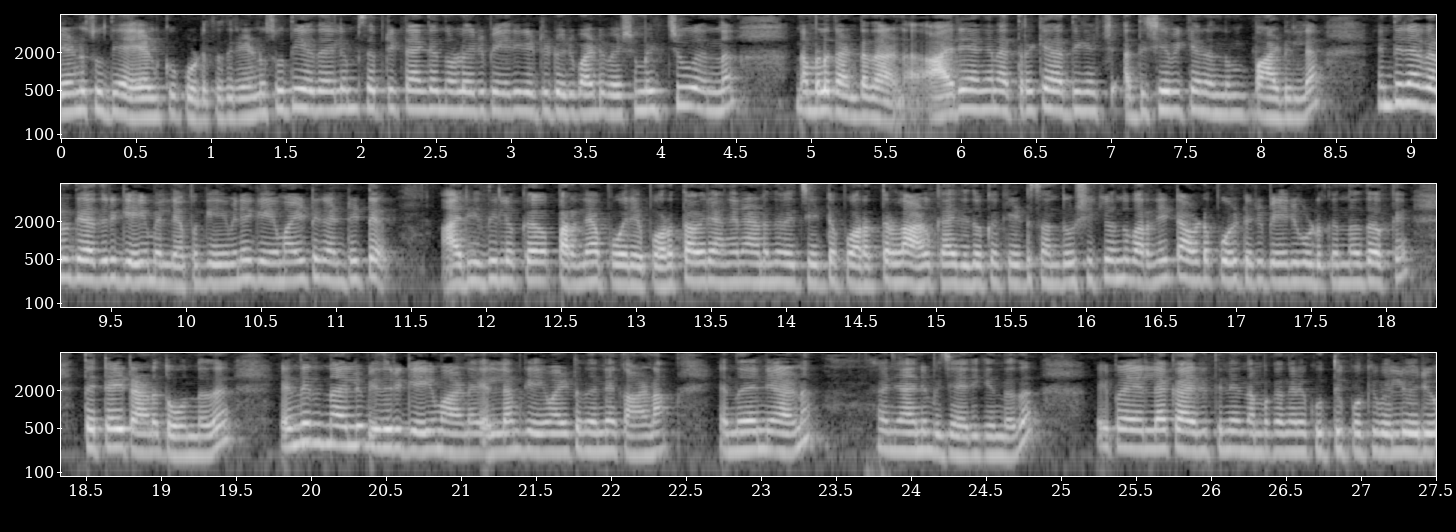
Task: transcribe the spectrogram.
രേണുസുതി അയാൾക്ക് കൊടുത്തത്. രേണുസുതി ഏതായാലും സെപ്റ്റിക് ടാങ്ക് എന്നുള്ള ഒരു പേര് കേട്ടിട്ട് ഒരുപാട് വിഷമിച്ചു എന്ന് നമ്മൾ കണ്ടതാണ്. ആരെ അങ്ങനെ അത്രയ്ക്ക് അധിക അധിക്ഷേപിക്കാനൊന്നും പാടില്ല. എന്തിനാ വെറുതെ അതൊരു ഗെയിമല്ലേ? അപ്പോൾ ഗെയിമിനെ ഗെയിമായിട്ട് കണ്ടിട്ട് ആ രീതിയിലൊക്കെ പറഞ്ഞാൽ പോരെ. പുറത്ത് അവർ അങ്ങനെയാണെന്ന് വെച്ചിട്ട് പുറത്തുള്ള ആൾക്കാർ ഇതൊക്കെ കേട്ട് സന്തോഷിക്കുമെന്ന് പറഞ്ഞിട്ട് അവിടെ പോയിട്ട് ഒരു പേര് കൊടുക്കുന്നതൊക്കെ തെറ്റായിട്ടാണ് തോന്നുന്നത്. എന്നിരുന്നാലും ഇതൊരു ഗെയിമാണ്. എല്ലാം ഗെയിമായിട്ട് തന്നെ കാണാം എന്ന് തന്നെയാണ് ഞാനും വിചാരിക്കുന്നത്. ഇപ്പോൾ എല്ലാ കാര്യത്തിനെയും നമുക്കങ്ങനെ കുത്തിപ്പൊക്കി വലിയൊരു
